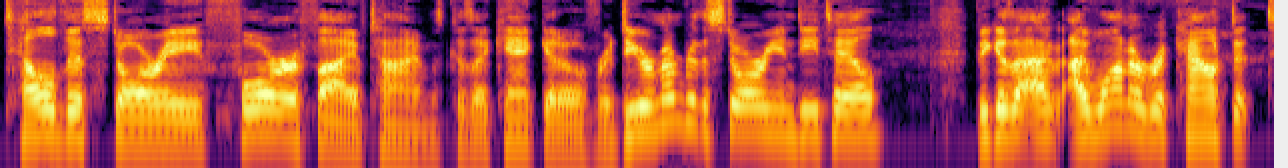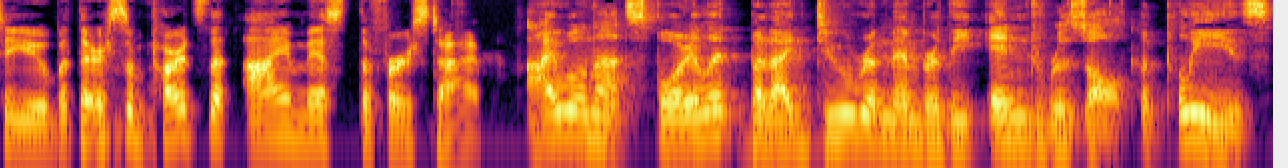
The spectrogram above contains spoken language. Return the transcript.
tell this story four or five times because I can't get over it. Do you remember the story in detail? because I I want to recount it to you, but there are some parts that I missed the first time. I will not spoil it, but I do remember the end result. But please,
